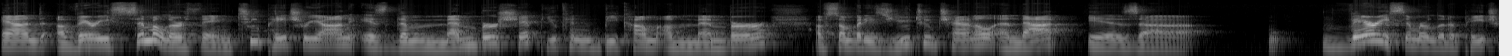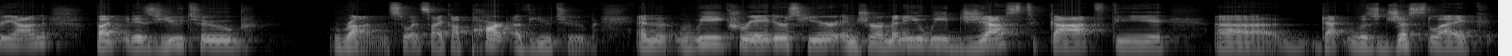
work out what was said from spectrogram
And a very similar thing to Patreon is the membership. You can become a member of somebody's YouTube channel, and that is uh, very similar to Patreon, but it is YouTube run. So it's like a part of YouTube. And we creators here in Germany, we just got the uh, that was just like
